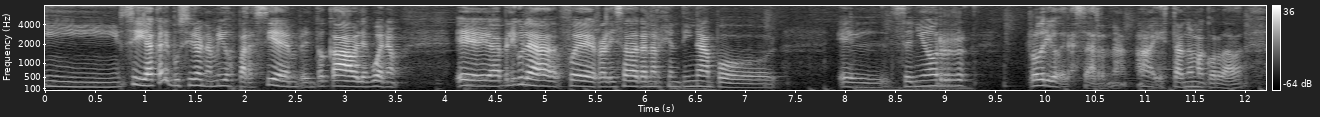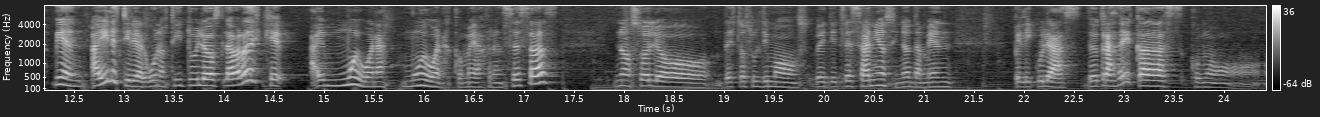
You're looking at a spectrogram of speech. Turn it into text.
Y sí, acá le pusieron Amigos para Siempre, Intocables. Bueno, eh, la película fue realizada acá en Argentina por el señor Rodrigo de la Serna. Ahí está, no me acordaba. Bien, ahí les tiré algunos títulos. La verdad es que hay muy buenas, muy buenas comedias francesas no solo de estos últimos 23 años, sino también películas de otras décadas, como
